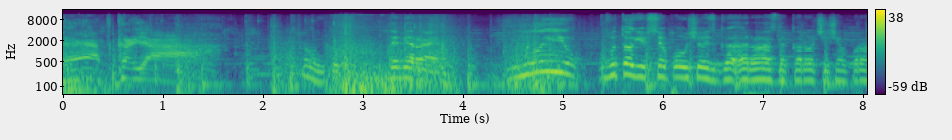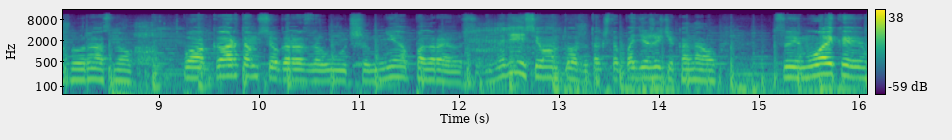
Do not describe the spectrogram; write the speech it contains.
Меткая! Ну добираем. Ну и в итоге все получилось гораздо короче, чем в прошлый раз, но по картам все гораздо лучше. Мне понравилось. Надеюсь, и вам тоже. Так что поддержите канал своим лайком,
